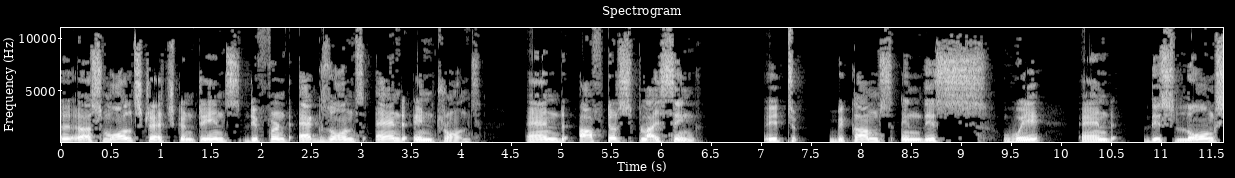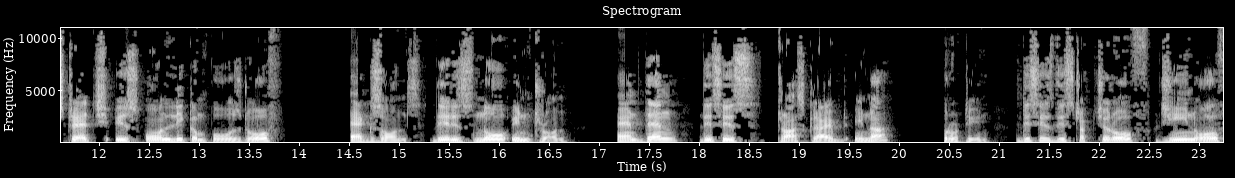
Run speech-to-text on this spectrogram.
uh, a small stretch contains different exons and introns. And after splicing, it becomes in this way and this long stretch is only composed of exons there is no intron and then this is transcribed in a protein. This is the structure of gene of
